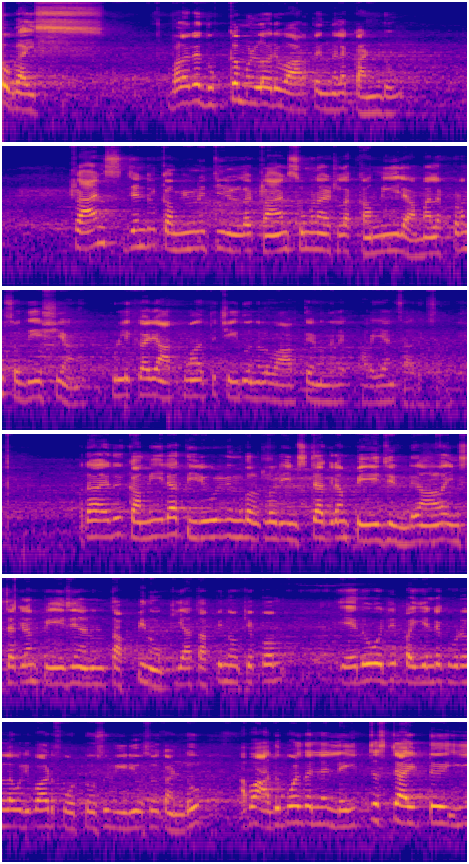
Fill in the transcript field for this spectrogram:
ഹലോ ഗൈസ് വളരെ ദുഃഖമുള്ള ഒരു വാർത്ത ഇന്നലെ കണ്ടു. ട്രാൻസ്ജെൻഡർ കമ്മ്യൂണിറ്റിയിലുള്ള ട്രാൻസ് വുമൺ ആയിട്ടുള്ള കമീല മലപ്പുറം സ്വദേശിയാണ്. പുള്ളിക്കാരി ആത്മഹത്യ ചെയ്തു എന്നുള്ള വാർത്തയാണ് ഇന്നലെ അറിയാൻ സാധിച്ചത്. അതായത് കമീല തിരൂരിൽ എന്ന് പറഞ്ഞിട്ടുള്ള ഒരു ഇൻസ്റ്റാഗ്രാം പേജ് ഉണ്ട്. ആ ഇൻസ്റ്റാഗ്രാം പേജ് ഞാനൊന്ന് തപ്പി നോക്കി. ആ തപ്പി നോക്കിയപ്പം ഏതോ ഒരു പയ്യന്റെ കൂടെയുള്ള ഒരുപാട് ഫോട്ടോസ് വീഡിയോസ് കണ്ടു. അപ്പോൾ അതുപോലെ തന്നെ ലേറ്റസ്റ്റ് ആയിട്ട് ഈ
